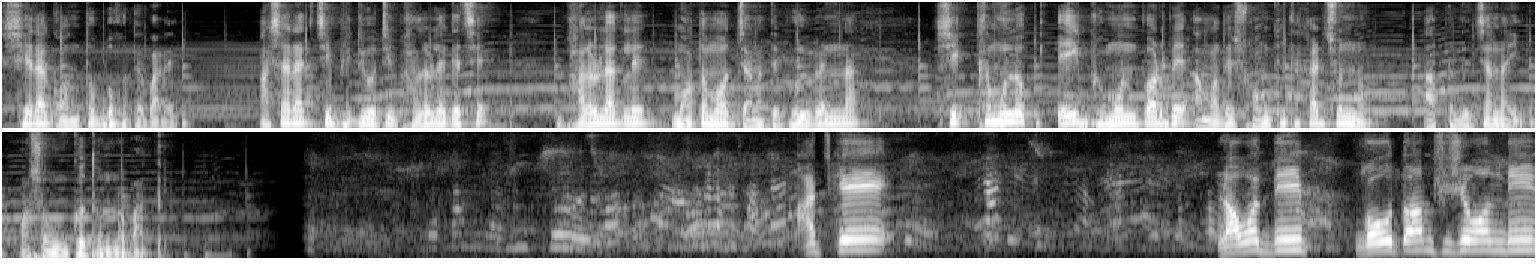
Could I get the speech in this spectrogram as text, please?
সেরা গন্তব্য হতে পারে। আশা রাখছি ভিডিওটি ভালো লেগেছে। ভালো লাগলে মতামত জানাতে ভুলবেন না। শিক্ষামূলক এই ভ্রমণ পর্বে আমাদের সঙ্গে থাকার জন্য আপনাদের জানাই অসংখ্য ধন্যবাদ। আজকে নবদ্বীপ, গৌতম শিশু মন্দির,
